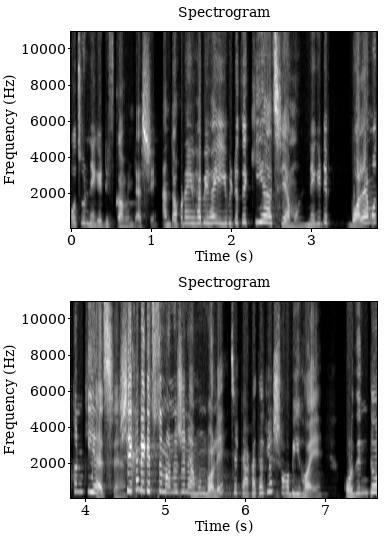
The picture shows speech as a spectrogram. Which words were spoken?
প্রচুর নেগেটিভ কমেন্ট আসে। তখন আমি ভাবি, ভাই, এই ভিডিওতে কি আছে এমন? নেগেটিভ বলার মতন কি আছে? সেখানে কিছু মানুষজন এমন বলে যে টাকা থাকলে সবই হয়। কোনোদিন তো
